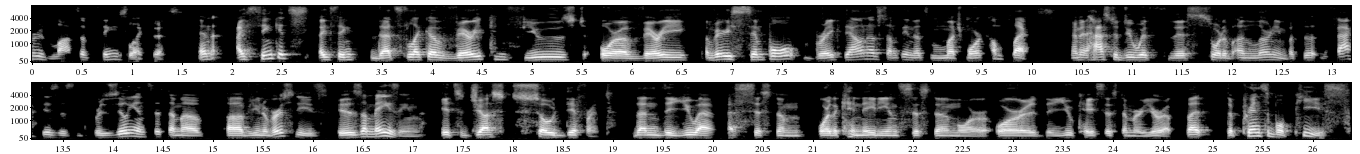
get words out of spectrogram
heard lots of things like this. And i think it's i think that's like a very confused or a very a very simple breakdown of something that's much more complex and it has to do with this sort of unlearning but the, the fact is is the brazilian system of of universities is amazing. It's just so different than the US system or the Canadian system or, or the UK system or Europe. But the principal piece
